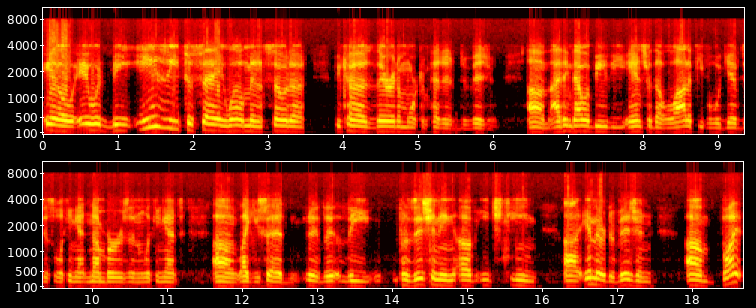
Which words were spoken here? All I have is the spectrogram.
you know, it would be easy to say, well, Minnesota, because they're in a more competitive division. Um, I think that would be the answer that a lot of people would give, just looking at numbers and looking at, um, like you said, the, the, the positioning of each team uh, in their division. Um, but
